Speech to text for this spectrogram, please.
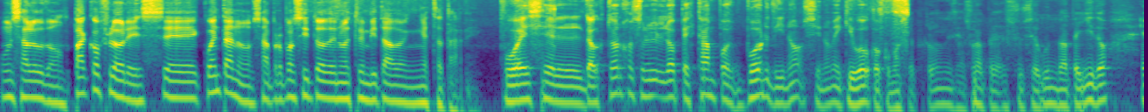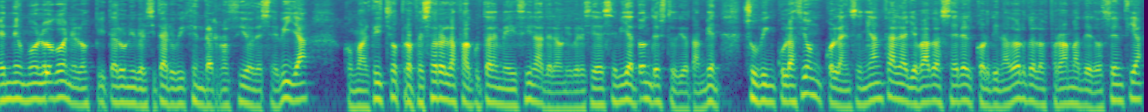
Un saludo. Paco Flores, cuéntanos a propósito de nuestro invitado en esta tarde. Pues el doctor José Luis López Campos Bordino, si no me equivoco como se pronuncia su, segundo apellido, es neumólogo en el Hospital Universitario Virgen del Rocío de Sevilla, como has dicho, profesor en la Facultad de Medicina de la Universidad de Sevilla, donde estudió también. Su vinculación con la enseñanza le ha llevado a ser el coordinador de los programas de docencia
